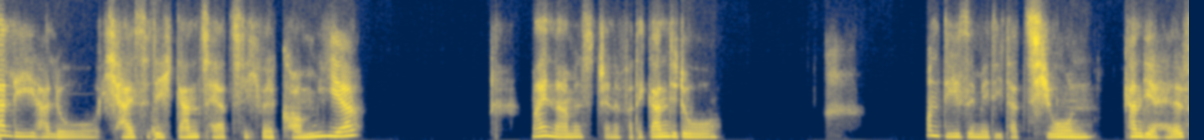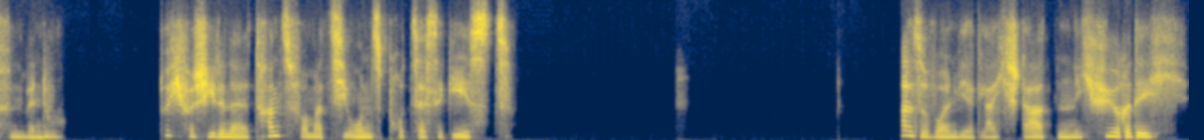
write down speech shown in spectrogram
Halli, hallo, ich heiße dich ganz herzlich willkommen hier. Mein Name ist Jennifer de Gandido und diese Meditation kann dir helfen, wenn du durch verschiedene Transformationsprozesse gehst. Also wollen wir gleich starten. Ich führe dich,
